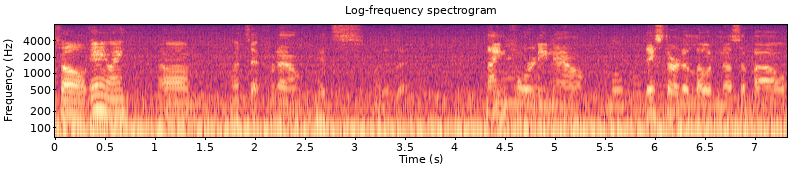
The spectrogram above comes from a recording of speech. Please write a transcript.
So anyway, um, that's it for now. It's what is it? 9:40 now. They started loading us about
